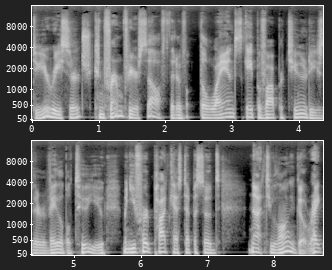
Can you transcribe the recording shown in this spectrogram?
do your research, confirm for yourself that of the landscape of opportunities that are available to you. I mean, you've heard podcast episodes not too long ago, right?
